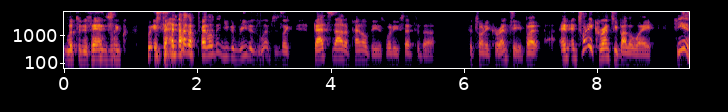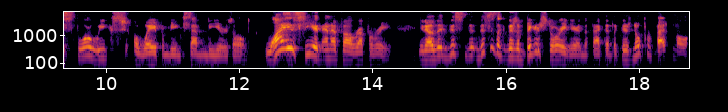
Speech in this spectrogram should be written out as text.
lifted his hands like, is that not a penalty? You could read his lips. It's like that's not a penalty, is what he said to the to Tony Corrente. But and, and Tony Corrente, by the way, he is four weeks away from being seventy years old. Why is he an NFL referee? You know, th- this this is like there's a bigger story here in the fact that like there's no professional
